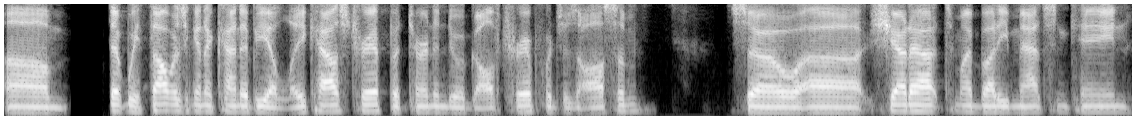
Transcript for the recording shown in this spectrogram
um, that we thought was going to kind of be a lake house trip, but turned into a golf trip, which is awesome. So uh, shout out to my buddy Matson Kane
